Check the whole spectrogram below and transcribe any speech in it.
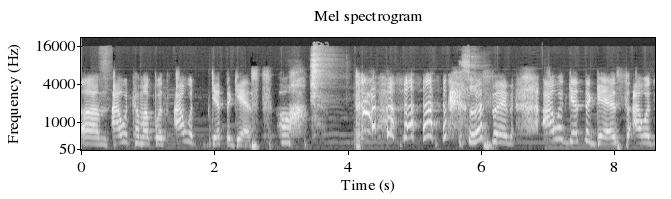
um, I would come up with I would get the guests. Oh. Listen, I would get the guests. I would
